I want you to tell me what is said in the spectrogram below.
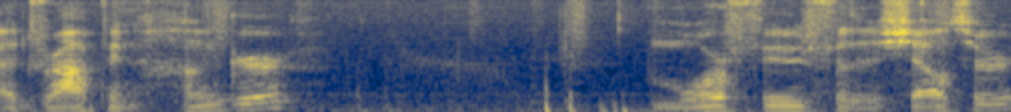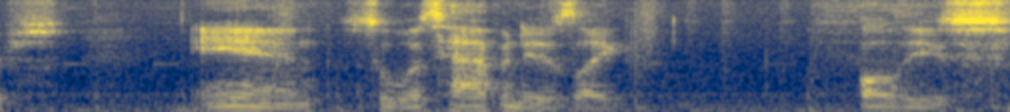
a drop in hunger, more food for the shelters, and so what's happened is like all these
